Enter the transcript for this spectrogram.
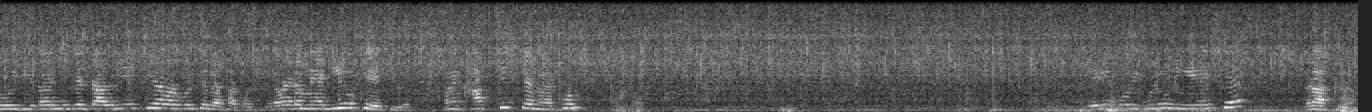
দই দিয়ে। তবে মুগের ডাল দিয়েছি, আবার বলছে ব্যথা করছে। তারপর একটা ম্যাগিও খেয়েছিল। আমি খাচ্ছিস কেন এখন? এই বইগুলো নিয়ে এসে রাখলাম।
